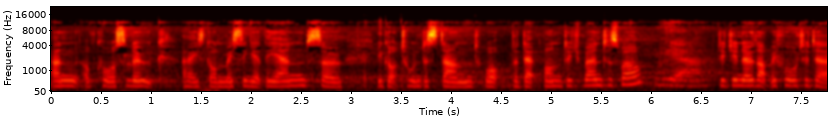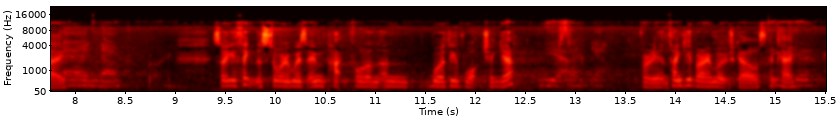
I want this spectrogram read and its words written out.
And of course, Luke, uh, he's gone missing at the end, so you got to understand what the debt bondage meant as well. Yeah. Did you know that before today? Uh, no. So you think the story was impactful and, and worthy of watching, yeah? Yeah. So, yeah. Brilliant. Thank you very much, girls. Thank okay. you.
